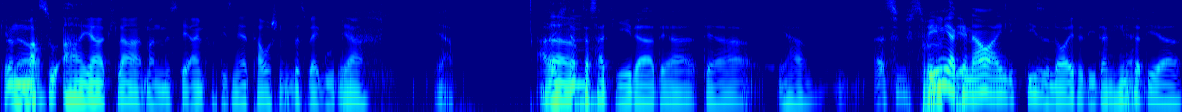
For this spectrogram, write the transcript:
Genau. machst du, ah ja, klar, man müsste ja einfach diesen her tauschen und das wäre gut. Ja. Ja. Aber ich glaube, Ähm, das hat jeder, der, der, ja. Es, fehlen ja genau eigentlich diese Leute, die dann hinter Ja. dir.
